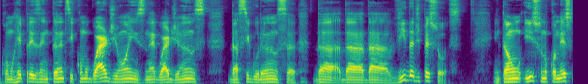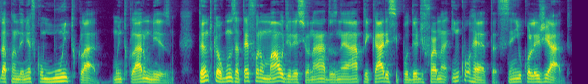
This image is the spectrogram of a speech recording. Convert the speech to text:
como representantes e como guardiões, né, guardiãs da segurança, da, da, da vida de pessoas. Então, isso no começo da pandemia ficou muito claro, muito claro mesmo. Tanto que alguns até foram mal direcionados né, a aplicar esse poder de forma incorreta, sem o colegiado.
